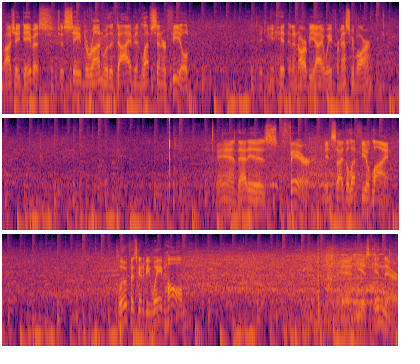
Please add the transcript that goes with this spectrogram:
Rajai Davis just saved a run with a dive in left center field. Taking a hit and an RBI away from Escobar. And that is fair inside the left field line. Plouffe is going to be waved home. And he is in there.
